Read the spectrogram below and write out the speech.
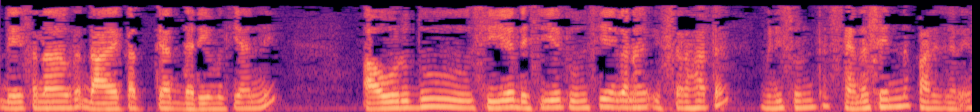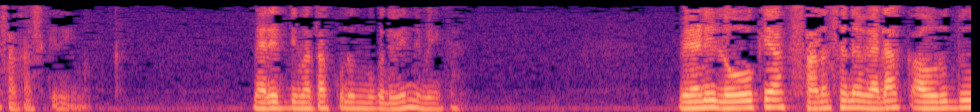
දේශනාවකට දායකත්වයක් දැරීම කියන්නේ අවුරුදු 100 200 300 ගණන් ඉස්සරහට මිනිසුන්ට සැනසෙන්න පරිසරය සකස් කිරීමක්. මැරෙද්දි මතක් වුණොත් මොකද වෙන්නේ මේක? මෙවැනි ලෝකයක් සනසන වැඩක් අවුරුදු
